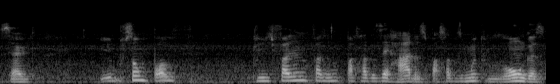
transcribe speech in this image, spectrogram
certo? E o São Paulo, a gente fazendo, fazendo passadas erradas, passadas muito longas.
